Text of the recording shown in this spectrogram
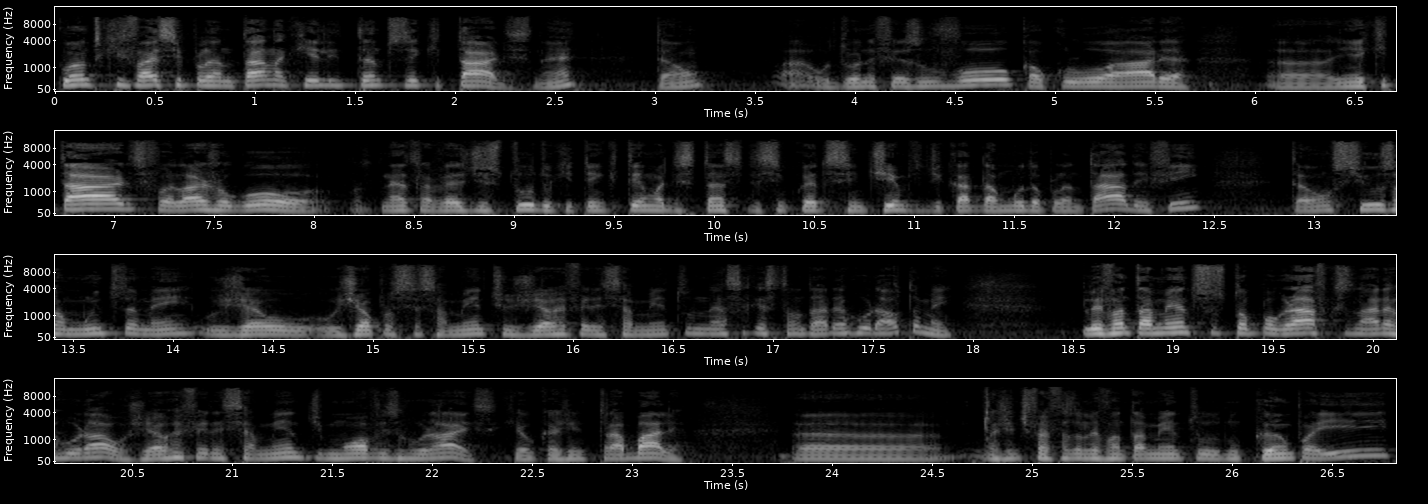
quanto que vai se plantar naquele tantos hectares, né? Então, ah, o drone fez o voo, calculou a área ah, em hectares, foi lá, jogou, né, através de estudo que tem que ter uma distância de 50 centímetros de cada muda plantada, enfim. Então, se usa muito também o, geo, o geoprocessamento e o georreferenciamento nessa questão da área rural também. levantamentos topográficos na área rural, georreferenciamento de imóveis rurais, que é o que a gente trabalha. Uh, a gente vai fazer um levantamento no campo aí,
